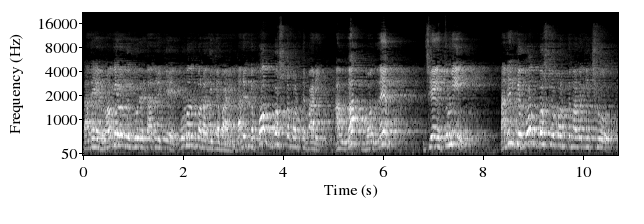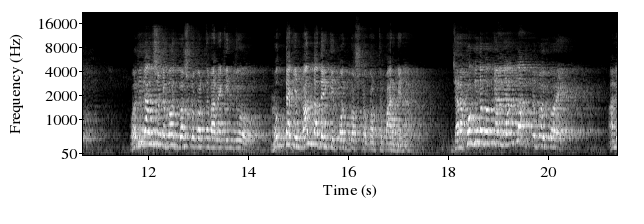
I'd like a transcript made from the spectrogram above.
তাদের রগে রগে ঘুরে তাদেরকে কুমান্তনা দিতে পারি, তাদেরকে পথভ্রষ্ট করতে পারি। আল্লাহ বললেন যে তুমি তাদেরকে পথভ্রষ্ট করতে পারবে কিছু, অধিকাংশকে পথভ্রষ্ট করতে পারবে কিন্তু মুত্তাকি বান্দাদেরকে পথভ্রষ্ট করতে পারবে না। যারা প্রকৃতপক্ষে আমি আল্লাহকে বই করে, আমি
